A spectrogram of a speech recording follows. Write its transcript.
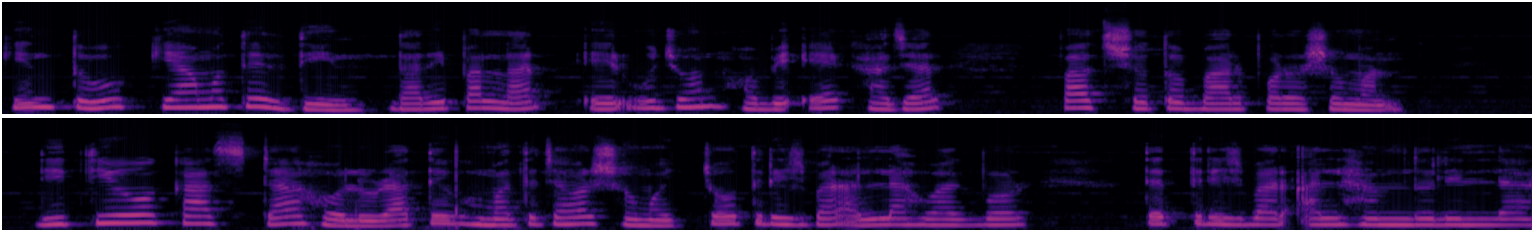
কিন্তু কিয়ামতের দিন দাড়িপাল্লার এর ওজন হবে এক হাজার পাঁচশত বার পড়া সমান। দ্বিতীয় কাজটা হলো রাতে ঘুমাতে যাওয়ার সময় চৌত্রিশ বার আল্লাহ আকবর, তেত্রিশ বার আলহামদুলিল্লাহ,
